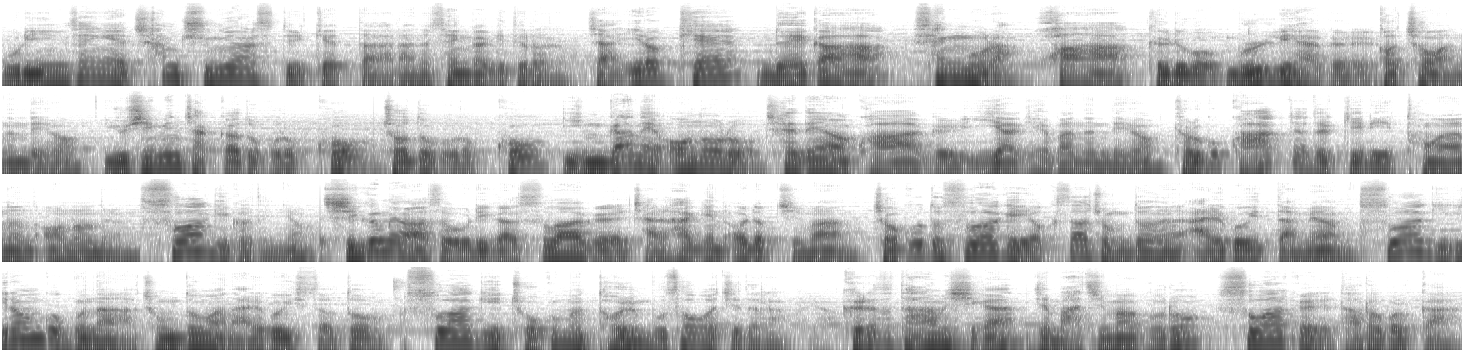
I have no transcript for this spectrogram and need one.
우리 인생에 참 중요할 수도 있겠다라는 생각이 들어요. 자, 이렇게 뇌과학, 생물학, 화학, 그리고 물리학을 거쳐왔는데요. 유시민 작가도 그렇고 저도 그렇고 인간의 언어로 최대한 과학을 이야기해봤 는데요. 결국 과학자들끼리 통하는 언어는 수학이거든요. 지금에 와서 우리가 수학을 잘 하긴 어렵지만 적어도 수학의 역사 정도는 알고 있다면 수학이 이런 거구나 정도만 알고 있어도 수학이 조금은 덜 무서워지더라고요. 그래서 다음 시간 이제 마지막으로 수학을 다뤄볼까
